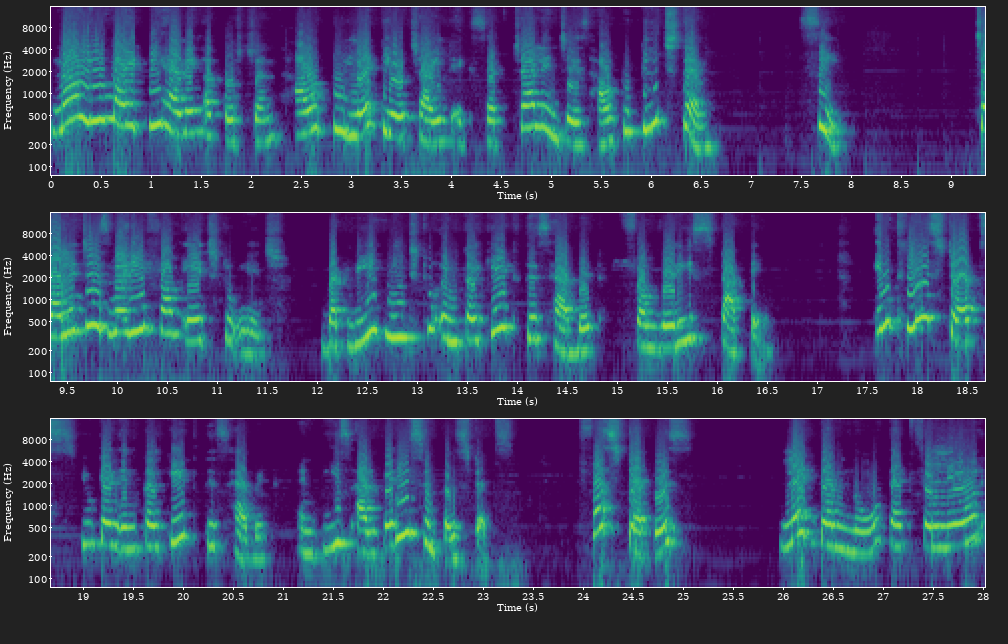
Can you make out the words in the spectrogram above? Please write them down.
Now you might be having a question how to let your child accept challenges, how to teach them. See, challenges vary from age to age, but we need to inculcate this habit from very starting. In three steps, you can inculcate this habit, and these are very simple steps. First step is let them know that failure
